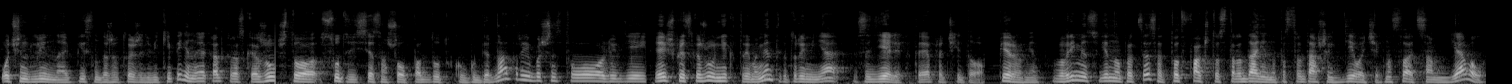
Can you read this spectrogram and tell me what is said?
очень длинно описан даже в той же Википедии, но я кратко расскажу, что суд, естественно, шел под дудку губернатора и большинство людей. Я лишь предскажу некоторые моменты, которые меня задели, когда я прочитывал. Первый момент. Во время судебного процесса тот факт, что страдания на пострадавших девочек насылает сам дьявол,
